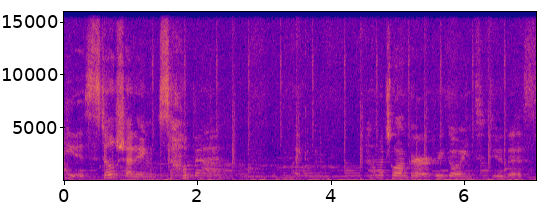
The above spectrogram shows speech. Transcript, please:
bite. is still shedding so bad. Like, how much longer are we going to do this?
